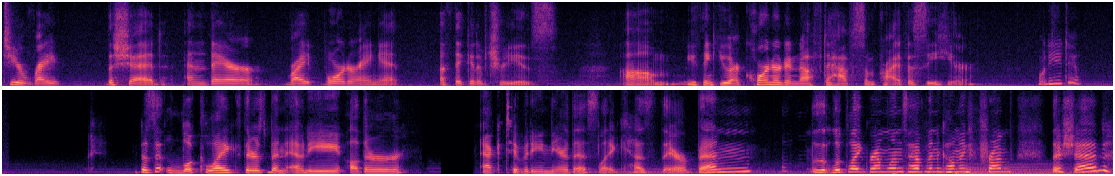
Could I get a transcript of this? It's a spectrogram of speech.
to your right the shed, and there right bordering it a thicket of trees. Um, you think you are cornered enough to have some privacy here. What do you do? Does it look like there's been any other activity near this? Like, has there been? Does it look like gremlins have been coming from the shed?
